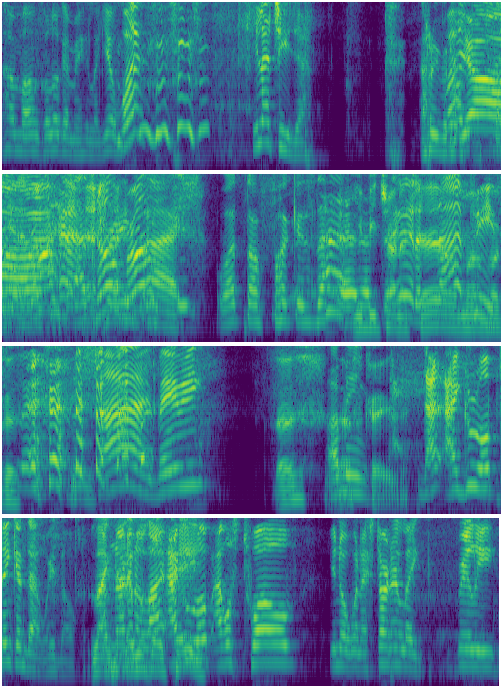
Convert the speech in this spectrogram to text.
Have my uncle look at me. He's like, yo, what? y la chilla. I don't even know. Yo, That's No, crazy. bro. Alright. What the fuck is that? You be trying Yeah, to the chill, side piece. motherfuckers. Side, baby. That's, I that's mean- crazy. That I grew up thinking that way though. Like I'm not that it gonna was lie. I grew up. I was 12. You know, when I started like really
